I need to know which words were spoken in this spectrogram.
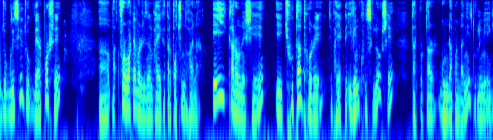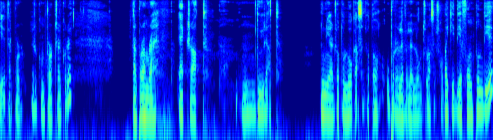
যোগ দিয়েছে। যোগ দেওয়ার পর সে ফর হোয়াট এভার রিজন ভাইয়াকে তার পছন্দ হয় না। এই কারণে সে এই ছুতা ধরে যে ভাই একটা ইভেন্ট খুলছিল, সে তারপর তার গুন্ডা পান্ডা নিয়ে তুলে নিয়ে গিয়ে তারপর এরকম টর্চার করে। তারপর আমরা এক রাত দুই রাত দুনিয়ার যত লোক আছে, যত উপরের লেভেলের লোকজন আছে, সবাইকে দিয়ে ফোন টোন দিয়ে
